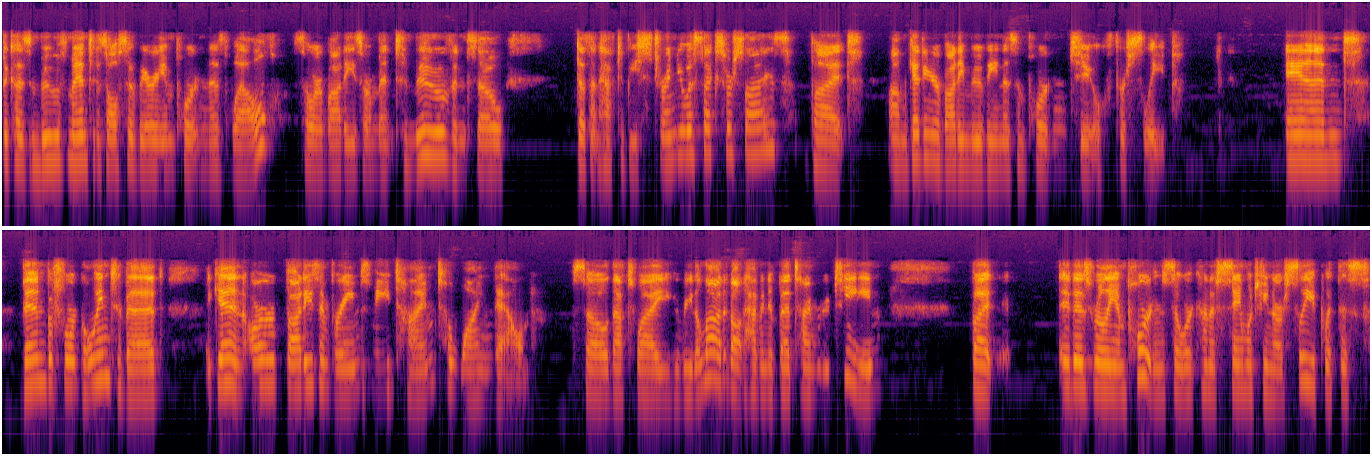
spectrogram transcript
because movement is also very important as well. So our bodies are meant to move, and so doesn't have to be strenuous exercise, but um, getting your body moving is important too for sleep. And then before going to bed, again, our bodies and brains need time to wind down. So that's why you read a lot about having a bedtime routine. But it is really important. So we're kind of sandwiching our sleep with this,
